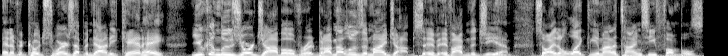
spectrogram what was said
And if a coach swears up and down he can, hey, you can lose your job over it, but I'm not losing my job if, if I'm the GM. So I don't like the amount of times he fumbles.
